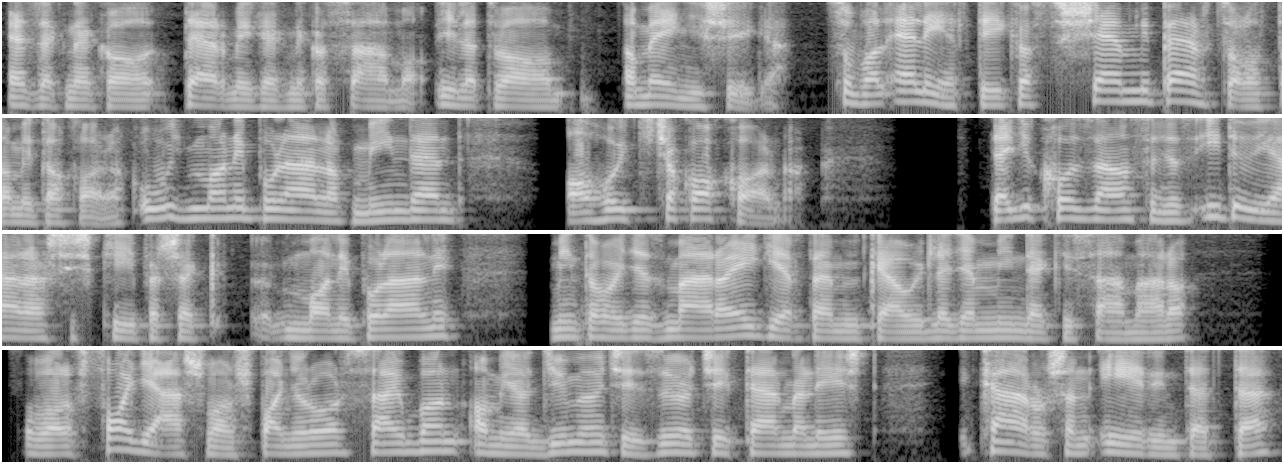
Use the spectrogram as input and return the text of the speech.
ezeknek a termékeknek a száma, illetve a, a mennyisége. Szóval elérték azt semmi perc alatt, amit akarnak. Úgy manipulálnak mindent, ahogy csak akarnak. Tegyük hozzá azt, hogy az időjárás is képesek manipulálni, mint ahogy ez már egyértelmű kell, hogy legyen mindenki számára. Szóval fagyás van Spanyolországban, ami a gyümölcs és zöldség termelést károsan érintette,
